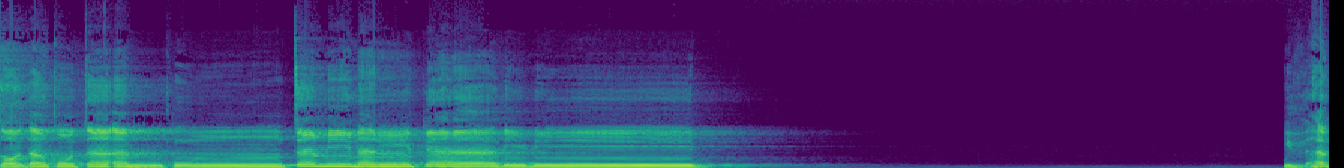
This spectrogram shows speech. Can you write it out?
صدقت أم كنت من الكاذبين؟ اذهب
